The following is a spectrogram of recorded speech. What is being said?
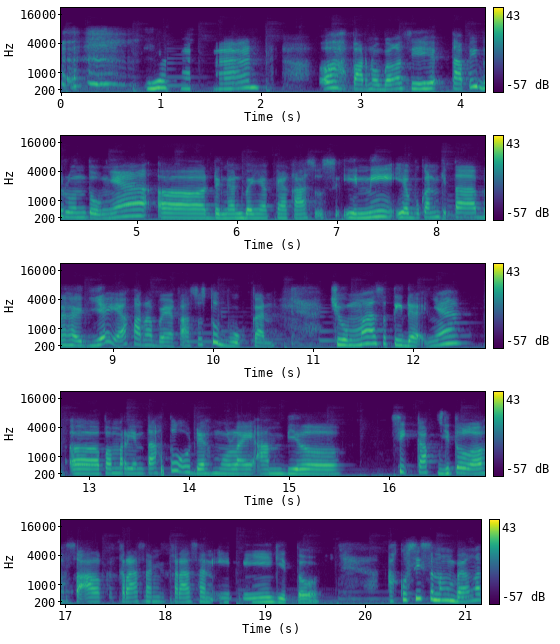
iya kan. Wah, parno banget sih. Tapi beruntungnya uh, dengan banyaknya kasus ini, ya bukan kita bahagia ya karena banyak kasus tuh bukan. Cuma setidaknya uh, pemerintah tuh udah mulai ambil sikap gitu loh soal kekerasan-kekerasan ini gitu. Aku sih seneng banget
